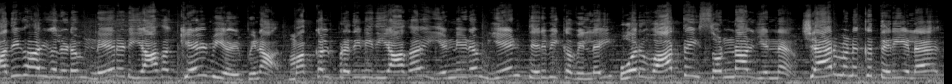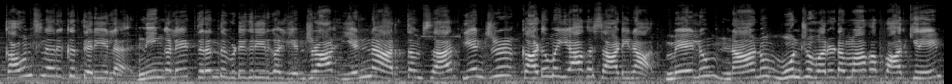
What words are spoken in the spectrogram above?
அதிகாரிகளிடம் நேரடியாக கேள்வி எழுப்பினார். மக்கள் பிரதிநிதியாக என்னிடம் ஏன் தெரிவிக்கவில்லை? ஒரு வார்த்தை சொன்னால் என்ன? சேர்மனுக்கு தெரியல கவுன்சிலருக்கு தெரியல. நீங்களே திறந்து விடுகிறீர்கள் என்றால் என்ன அர்த்தம் சார்? என்று கடுமையாக சாடினார். மேலும் நானும் மூன்று வருடமாக பார்க்கிறேன்.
